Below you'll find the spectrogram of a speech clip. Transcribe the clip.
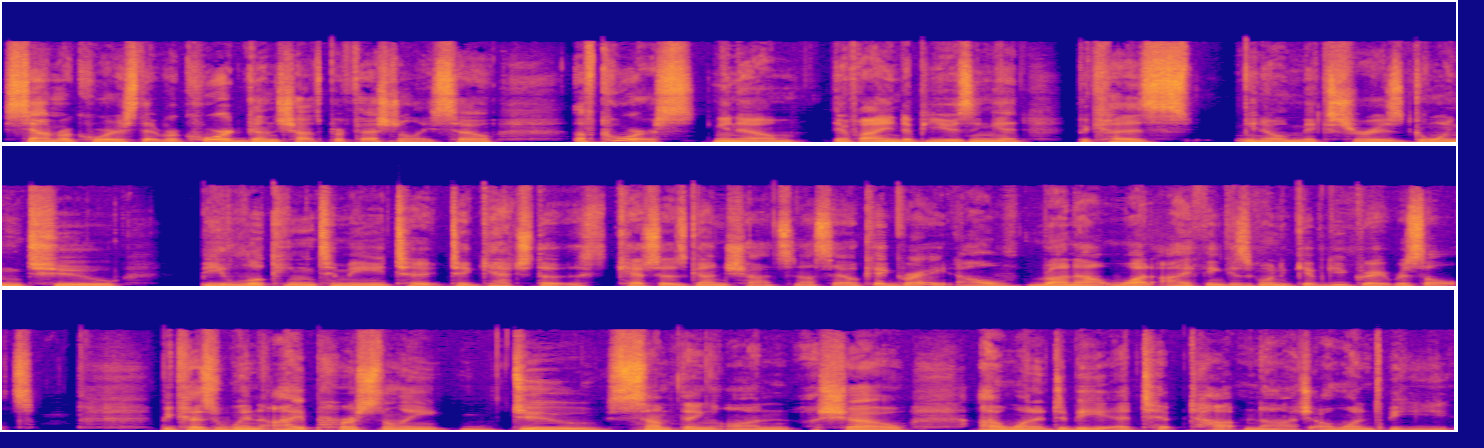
sound recorders that record gunshots professionally. So of course you know if i end up using it because you know a mixer is going to be looking to me to to catch those catch those gunshots and I'll say okay great. I'll run out what I think is going to give you great results. Because when I personally do something on a show I want it to be a tip top notch. I want it to be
